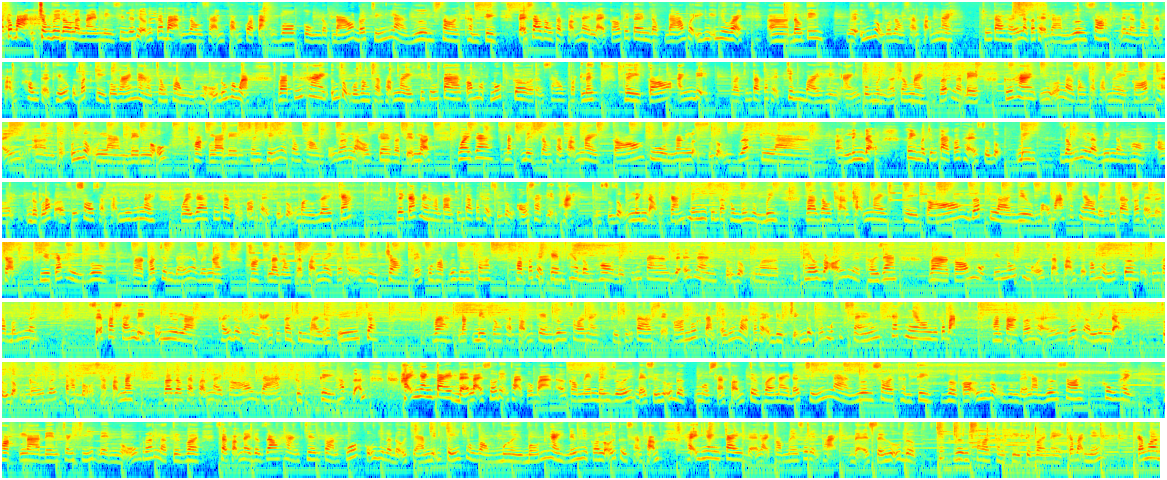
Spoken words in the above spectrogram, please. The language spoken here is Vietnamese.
chào các bạn, trong video lần này mình xin giới thiệu đến các bạn dòng sản phẩm quà tặng vô cùng độc đáo đó chính là gương soi thần kỳ. Tại sao dòng sản phẩm này lại có cái tên độc đáo và ý nghĩa như vậy? À, đầu tiên về ứng dụng của dòng sản phẩm này chúng ta thấy là có thể làm gương soi. Đây là dòng sản phẩm không thể thiếu của bất kỳ cô gái nào trong phòng ngủ đúng không ạ? Và thứ hai ứng dụng của dòng sản phẩm này khi chúng ta có một nút cơ ở đằng sau bật lên thì có ánh điện và chúng ta có thể trưng bày hình ảnh của mình ở trong này rất là đẹp. Thứ hai nữa là dòng sản phẩm này có thể uh, ứng dụng làm đèn ngủ hoặc là đèn trang trí ở trong phòng cũng rất là ok và tiện lợi. Ngoài ra đặc biệt dòng sản phẩm này có nguồn năng lượng sử dụng rất là à, linh động khi mà chúng ta có thể sử dụng pin giống như là pin đồng hồ ở được lắp ở phía sau sản phẩm như thế này. Ngoài ra chúng ta cũng có thể sử dụng bằng dây cáp. Dây cáp này hoàn toàn chúng ta có thể sử dụng ổ sạc điện thoại để sử dụng linh động cắm nếu như chúng ta không muốn dùng pin. Và dòng sản phẩm này thì có rất là nhiều mẫu mã khác nhau để chúng ta có thể lựa chọn như các hình vuông và có chân đế ở bên này hoặc là dòng sản phẩm này có thể hình tròn để phù hợp với gương soi hoặc có thể kèm theo đồng hồ để chúng ta dễ dàng sử dụng uh, theo dõi về thời gian. Và có một cái nút mỗi sản phẩm sẽ có một nút cơ để chúng ta bấm lên sẽ phát sáng điện cũng như là thấy được hình ảnh chúng ta trưng bày ở phía trong. Và đặc biệt dòng sản phẩm kèm gương soi này thì chúng ta sẽ có nút cảm ứng và có thể điều chỉnh được các mức sáng khác nhau như các bạn. Hoàn toàn có thể rất là linh động sử dụng đối với toàn bộ sản phẩm này. Và dòng sản phẩm này có giá cực kỳ hấp dẫn. Hãy nhanh tay để lại số điện thoại của bạn ở comment bên dưới để sở hữu được một sản phẩm tuyệt vời này. Đó chính là gương soi thần kỳ vừa có ứng dụng dùng để làm gương soi khung hình hoặc là đèn trang trí đèn ngủ rất là tuyệt vời. Sản phẩm này được giao hàng trên toàn quốc cũng như là đổi trả miễn phí trong vòng 14 ngày nếu như có lỗi từ sản phẩm. Hãy nhanh tay để lại comment số điện thoại để sở hữu được chiếc gương soi thần kỳ tuyệt vời này các bạn nhé. Cảm ơn,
